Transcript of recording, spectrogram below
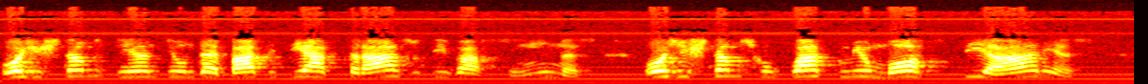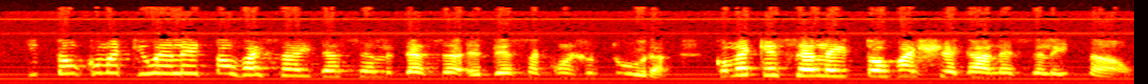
Hoje estamos diante de um debate de atraso de vacinas. Hoje estamos com 4 mil mortes diárias. Então, como é que o eleitor vai sair dessa, dessa, dessa conjuntura? Como é que esse eleitor vai chegar nessa eleição?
